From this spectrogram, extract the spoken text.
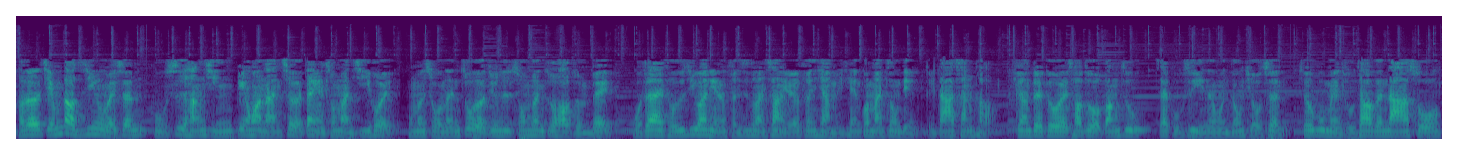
好的，节目到此进入尾声。股市行情变化难测，但也充满机会。我们所能做的就是充分做好准备。我在投资机关点的粉丝团上也会分享每天关盘重点给大家参考，希望对各位操作有帮助，在股市里能稳中求胜。最后不免俗套跟大家说，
